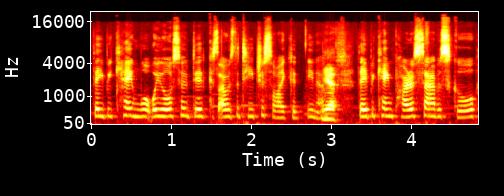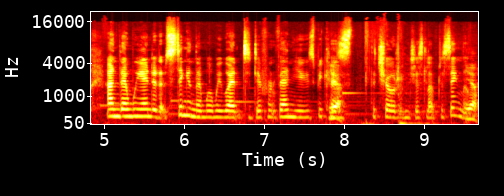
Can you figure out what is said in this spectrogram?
They became what we also did because I was the teacher, so I could, you know, Yes. they became part of Sabbath school. And then we ended up singing them when we went to different venues because the children just love to sing them. Yeah,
